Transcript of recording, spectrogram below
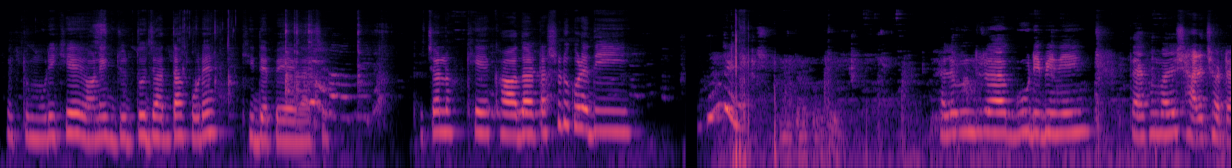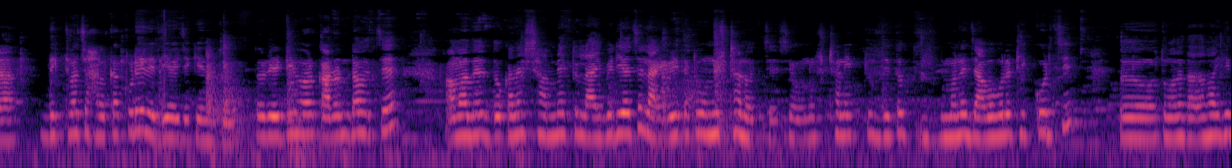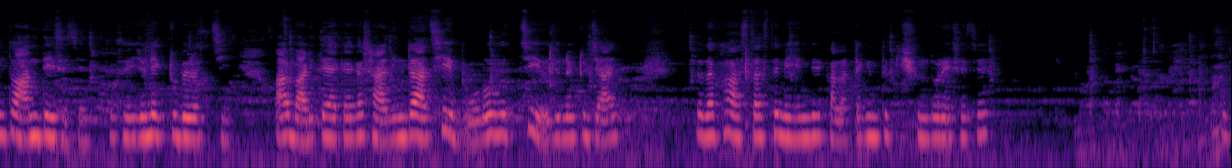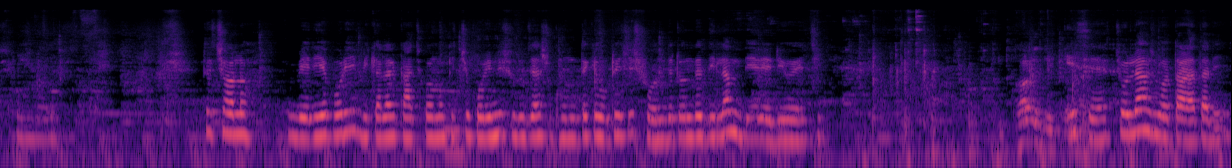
একটু মুড়ি খেয়ে অনেক যুদ্ধ জাদ্দা করে খিদে পেয়ে গেছে। তো চলো, খেয়ে খাওয়া দাওয়াটা শুরু করে দিই। হ্যালো বন্ধুরা, গুড ইভিনিং। তো এখন বাজে সাড়ে ছটা। দেখতে পাচ্ছ হালকা করে রেডি হয়েছে কিন্তু। তো রেডি হওয়ার কারণটা হচ্ছে আমাদের দোকানের সামনে একটা লাইব্রেরি আছে। লাইব্রেরিতে একটা অনুষ্ঠান হচ্ছে। সে অনুষ্ঠানে একটু যেতে মানে যাব বলে ঠিক করছি। তো তোমাদের দাদাভাই কিন্তু আনতে এসেছে। তো সেই জন্য একটু বেরোচ্ছি। আর বাড়িতে একা একা সারাদিনটা আছি বড়ো হচ্ছি ওই জন্য একটু যাই। তো দেখো আস্তে আস্তে মেহেন্দির কালারটা কিন্তু কি সুন্দর এসেছে। সুন্দর। তো চলো বেরিয়ে পড়ি। বিকালের কাজকর্ম কিছু করিনি শুধু জাস্ট ঘুম থেকে উঠেছি সন্ধে টন্ধে দিলাম দিয়ে রেডি হয়েছি। এসে চলে আসব তাড়াতাড়ি।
